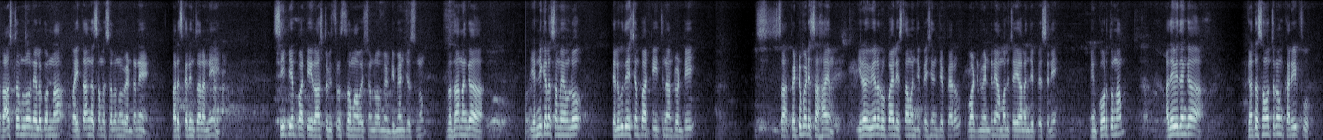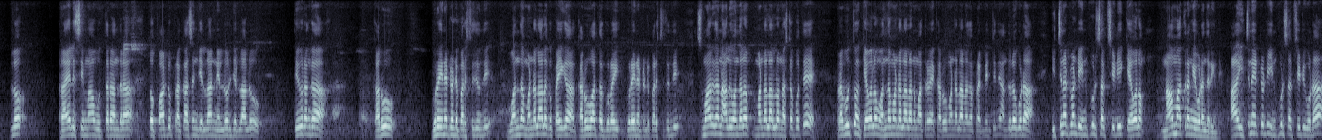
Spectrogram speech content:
రాష్ట్రంలో నెలకొన్న రైతాంగ సమస్యలను వెంటనే పరిష్కరించాలని సిపిఎం పార్టీ రాష్ట్ర విస్తృత సమావేశంలో మేము డిమాండ్ చేస్తున్నాం. ప్రధానంగా ఎన్నికల సమయంలో తెలుగుదేశం పార్టీ ఇచ్చినటువంటి స- పెట్టుబడి సహాయం ఇరవై వేల రూపాయలు ఇస్తామని చెప్పేసి అని చెప్పారు. వాటిని వెంటనే అమలు చేయాలని చెప్పేసి మేము కోరుతున్నాం. అదేవిధంగా గత సంవత్సరం ఖరీఫ్లో రాయలసీమ ఉత్తరాంధ్రతో పాటు ప్రకాశం జిల్లా నెల్లూరు జిల్లాలు తీవ్రంగా కరువు గురైనటువంటి పరిస్థితి ఉంది. వంద మండలాలకు పైగా కరువాత గురై గురైనటువంటి పరిస్థితి ఉంది. సుమారుగా నాలుగు వందల మండలాల్లో నష్టపోతే ప్రభుత్వం కేవలం వంద మండలాలను మాత్రమే కరువు మండలాలుగా ప్రకటించింది. అందులో కూడా ఇచ్చినటువంటి ఇన్పుట్ సబ్సిడీ కేవలం నామాత్రంగా ఇవ్వడం జరిగింది. ఆ ఇచ్చినటువంటి ఇన్పుట్ సబ్సిడీ కూడా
